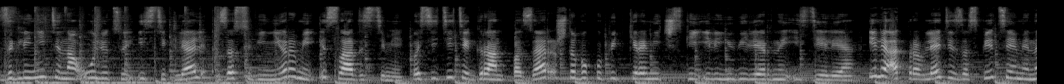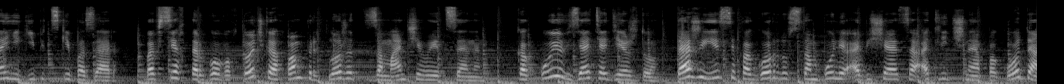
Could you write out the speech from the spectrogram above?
Загляните на улицу Истекляль за сувенирами и сладостями. Посетите Гранд Базар, чтобы купить керамические или ювелирные изделия, или отправляйтесь за специями на египетский базар. Во всех торговых точках вам предложат заманчивые цены какую взять одежду. Даже если по городу Стамбуле обещается отличная погода,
